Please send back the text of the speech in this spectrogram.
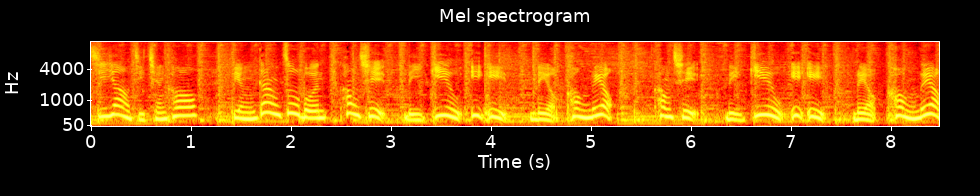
只要一千块。平港注文：零七二九一一六零六零七二九一一六零六。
